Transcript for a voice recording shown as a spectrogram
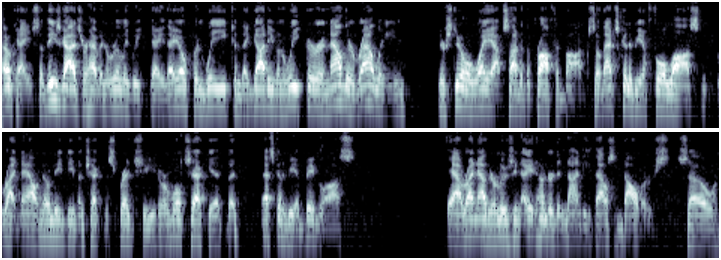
Okay, so these guys are having a really weak day. They opened weak and they got even weaker, and now they're rallying. They're still way outside of the profit box. So that's going to be a full loss right now. No need to even check the spreadsheet, or we'll check it, but that's going to be a big loss. Yeah, right now they're losing $890,000. So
